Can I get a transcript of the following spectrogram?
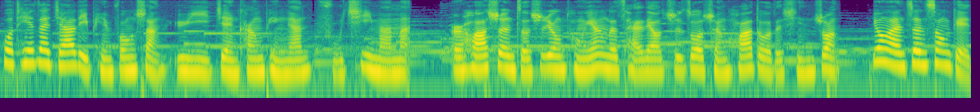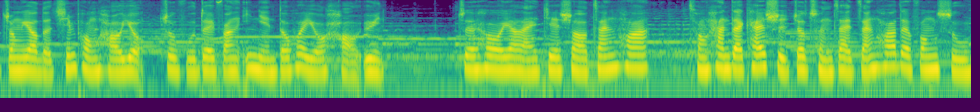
或贴在家里屏风上，寓意健康平安、福气满满。而花胜则是用同样的材料制作成花朵的形状，用来赠送给重要的亲朋好友，祝福对方一年都会有好运。最后要来介绍簪花，从汉代开始就存在簪花的风俗，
